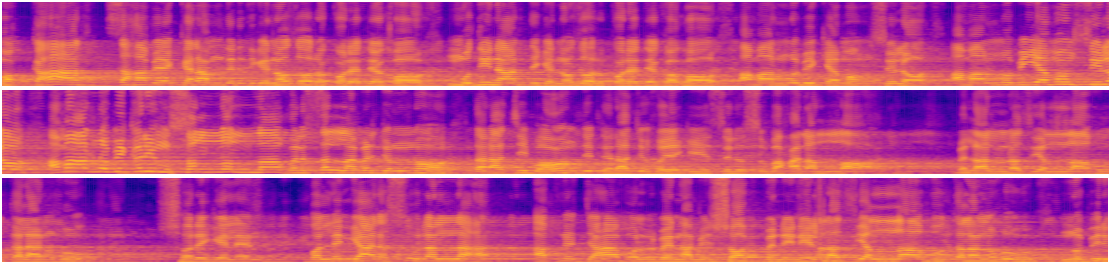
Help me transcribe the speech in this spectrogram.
মক্কার সাহাবে কেরামদের দিকে নজর করে দেখো, মদিনার দিকে নজর করে দেখো গো। আমার নবী কেমন ছিল? আমার নবী এমন ছিল? আমার নবী করিম আলাইহি সাল্লামের জন্য তারা জীবন দিতে রাজি হয়ে গিয়েছিল সুবাহান আল্লাহ বেলাল রাদিয়াল্লাহু তাআলা আনহু সরে গেলেন, বললেন, ইয়া রসুল আল্লাহ আপনি যা বলবেন আমি সব মেনে নিই রাদিয়াল্লাহু তাআলা আনহু নবীর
